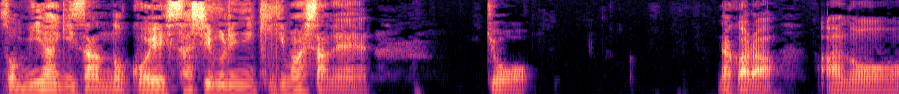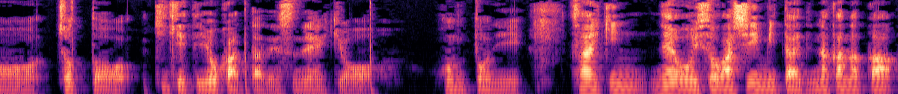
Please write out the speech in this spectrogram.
そう、宮城さんの声久しぶりに聞きましたね。今日。だから、あのー、ちょっと聞けてよかったですね、今日。本当に。最近ね、お忙しいみたいで、なかなか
